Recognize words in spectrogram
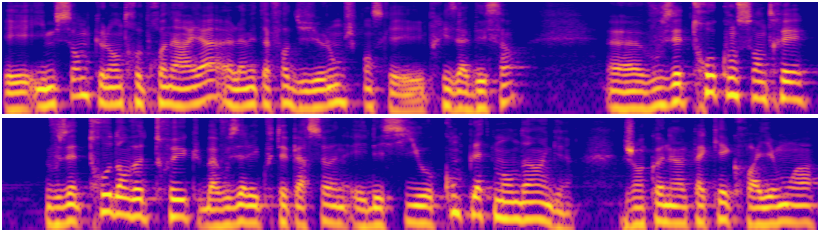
Et il me semble que l'entrepreneuriat, la métaphore du violon, je pense qu'elle est prise à dessein. Euh, vous êtes trop concentré vous êtes trop dans votre truc, bah vous allez écouter personne. Et des CEO complètement dingues, j'en connais un paquet, croyez-moi,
